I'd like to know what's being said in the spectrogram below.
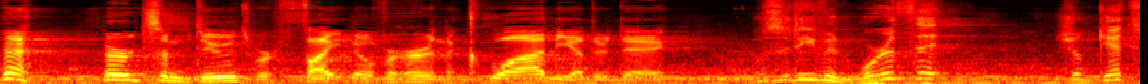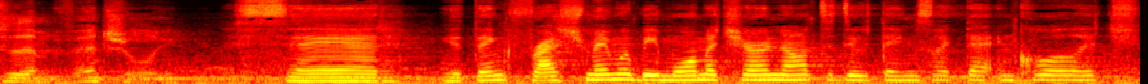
Heard some dudes were fighting over her in the quad the other day. Was it even worth it? She'll get to them eventually. Sad. You'd think freshmen would be more mature not to do things like that in college.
